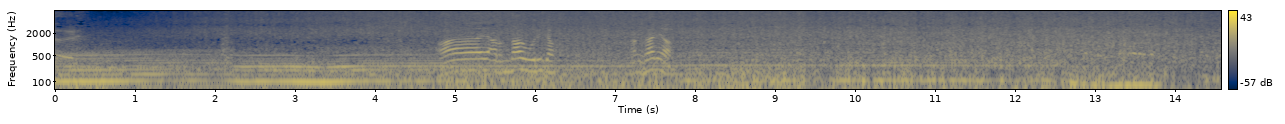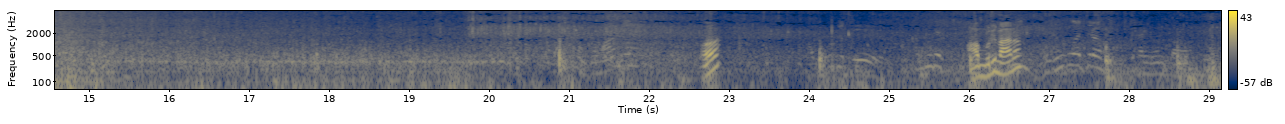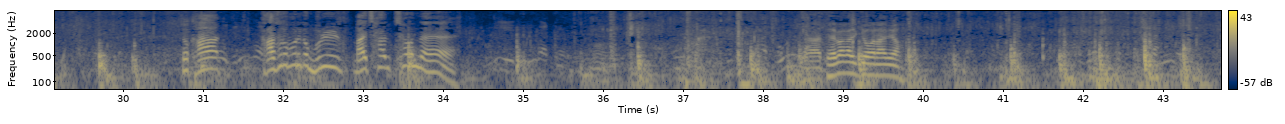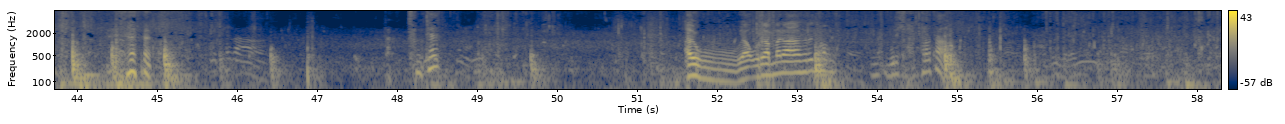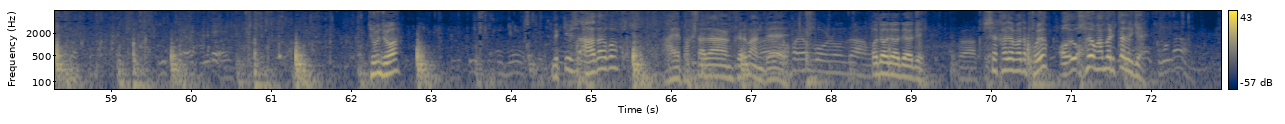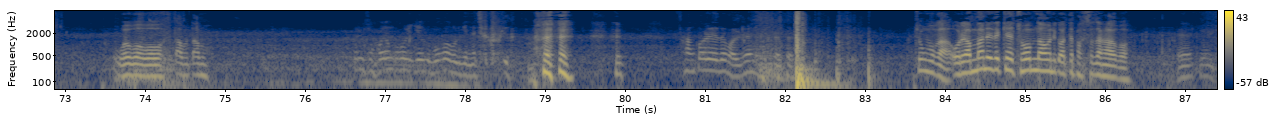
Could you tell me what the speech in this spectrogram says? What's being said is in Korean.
아이, 아름다운 우리 저 강산이요. 어? 아, 물이 많아? 누구 같더라고. 다리 보니까. 저 가, 가수로 보니까 물 많이 차, 채웠네. 자, 대박을 기원하며. 청태? 아이고, 야, 오래간만에 와서 그런지 막 물이 잘 팔았다. 기분 좋아? 느낌이 싸하다고? 아이, 박사장, 그러면 안 돼. 어디, 어디, 어디, 어디. 시작하자마자 보여? 어, 허영 한 마리 있다, 저기. 도망가. 와, 와, 와, 와, 따무, 따무. 그래서 허영복을 저기 뭐가 걸리겠네. 자꾸 이거. 산거리에도 걸려. 종모가, 오래간만에 이렇게 조업 나오니까 어때, 박사장하고? 예, 좀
